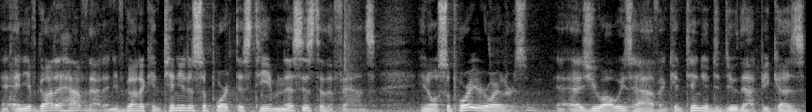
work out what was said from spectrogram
And- you've got to have that, and you've got to continue to support this team, and this is to the fans. You know, support your Oilers, as you always have, and continue to do that, because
